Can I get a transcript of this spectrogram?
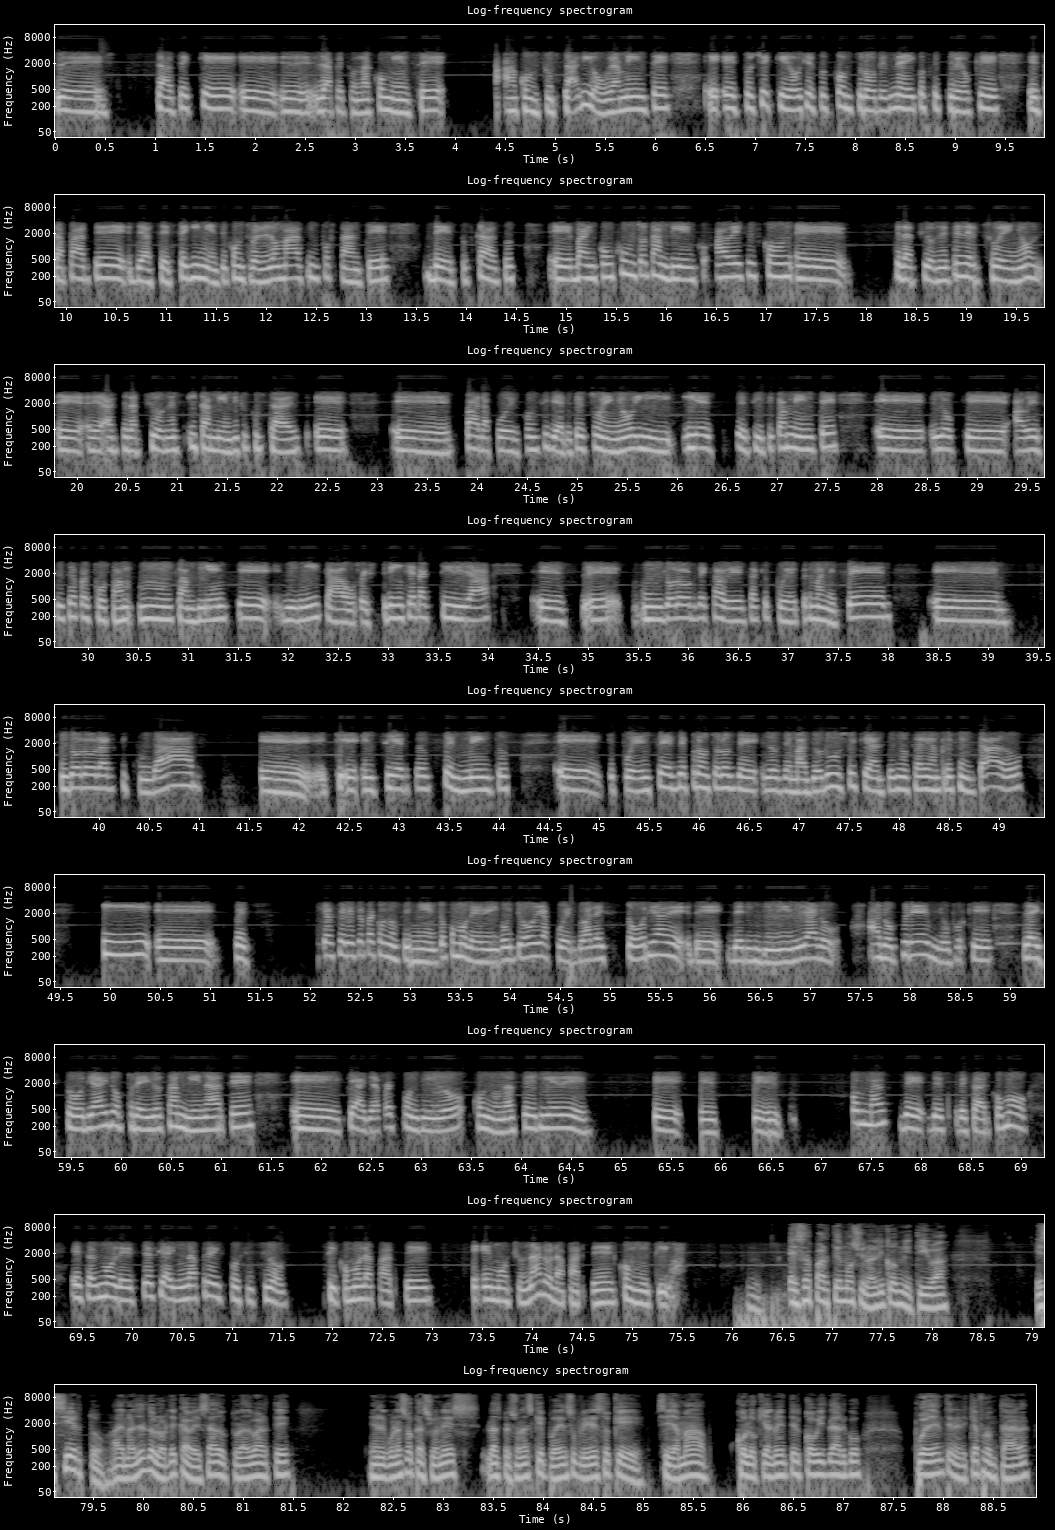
se hace que la persona comience a consultar y obviamente eh, estos chequeos y estos controles médicos que creo que esta parte de, hacer seguimiento y control es lo más importante de estos casos eh, va en conjunto también a veces con eh, alteraciones en el sueño alteraciones y también dificultades para poder conciliar ese sueño y, y específicamente lo que a veces se reporta mm, también que limita o restringe la actividad es eh, un dolor de cabeza que puede permanecer, eh, un dolor articular, eh, que en ciertos segmentos que pueden ser de pronto los de los de mayor uso y que antes no se habían presentado. Y pues hay que hacer ese reconocimiento como le digo yo de acuerdo a la historia de, del individuo a lo previo, porque la historia y lo previo también hace eh, que haya respondido con una serie de, formas de, expresar como esas molestias y hay una predisposición, así como la parte emocional o la parte cognitiva. Mm. Esa parte emocional y cognitiva es cierto, además del dolor de cabeza, doctora Duarte, en algunas ocasiones las personas que pueden sufrir esto que se llama coloquialmente el COVID largo, pueden tener que afrontar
